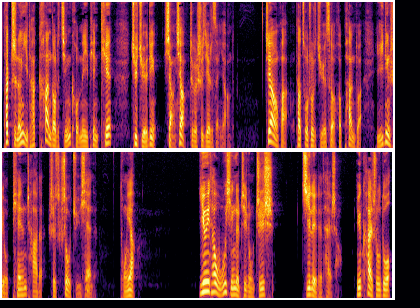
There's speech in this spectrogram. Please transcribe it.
他只能以他看到的井口那一片天去决定、想象这个世界是怎样的。这样的话，他做出的决策和判断一定是有偏差的，是受局限的。同样，因为他无形的这种知识积累的太少，因为看书多，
